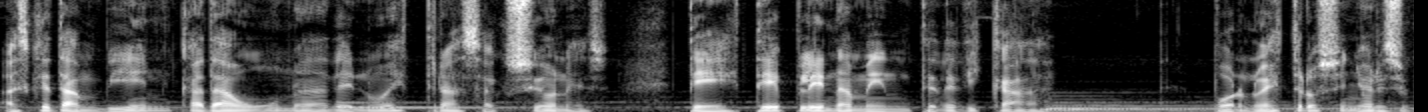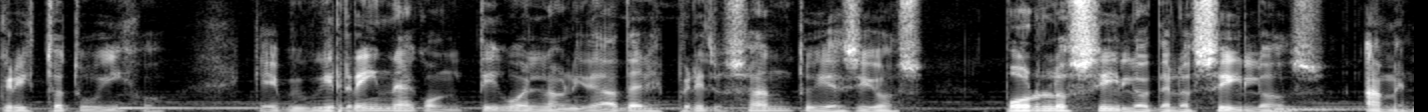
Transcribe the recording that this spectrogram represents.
haz que también cada una de nuestras acciones te esté plenamente dedicada. Por nuestro Señor Jesucristo, tu Hijo, que vive y reina contigo en la unidad del Espíritu Santo y es Dios, por los siglos de los siglos. Amén.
